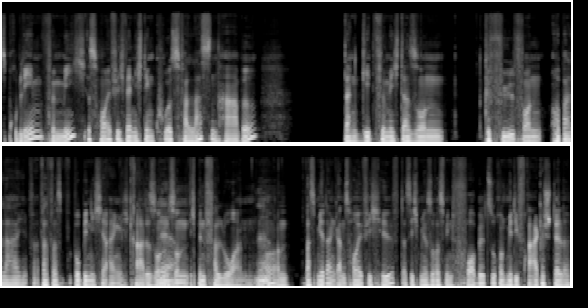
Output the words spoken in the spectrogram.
das Problem für mich ist häufig, wenn ich den Kurs verlassen habe, dann geht für mich da so ein Gefühl von, hoppala, was, was, wo bin ich hier eigentlich gerade? So, ein Ja. so ein, ich bin verloren. Ja. Ne? Und was mir dann ganz häufig hilft, dass ich mir sowas wie ein Vorbild suche und mir die Frage stelle,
